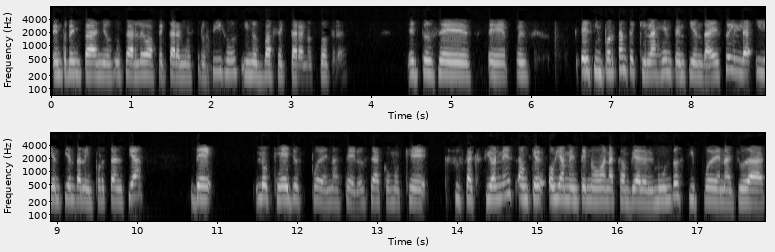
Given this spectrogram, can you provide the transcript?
en 30 años, o sea, le va a afectar a nuestros hijos y nos va a afectar a nosotras. Entonces, eh, pues es importante que la gente entienda eso y, la, y entienda la importancia de lo que ellos pueden hacer. O sea, como que sus acciones, aunque obviamente no van a cambiar el mundo, sí pueden ayudar,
